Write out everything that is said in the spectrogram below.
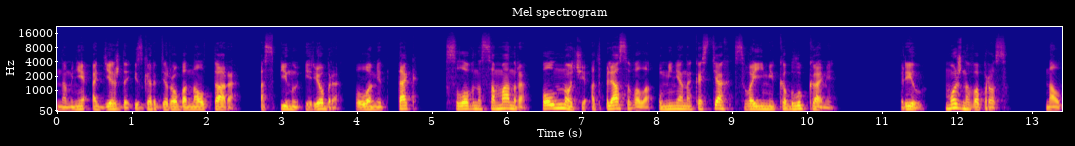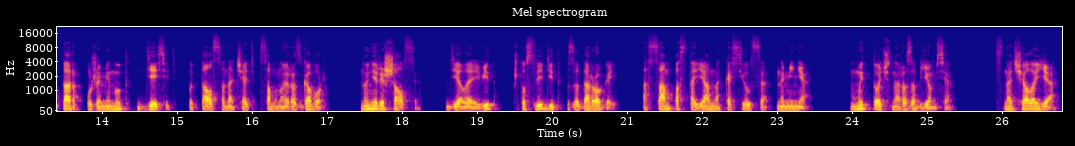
На мне одежда из гардероба Налтара, а спину и ребра ломит так, словно Саманра полночи отплясывала у меня на костях своими каблуками. «Рил, можно вопрос?» Налтар уже минут десять пытался начать со мной разговор, но не решался, делая вид, что следит за дорогой, а сам постоянно косился на меня. Мы точно разобьемся. Сначала я.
